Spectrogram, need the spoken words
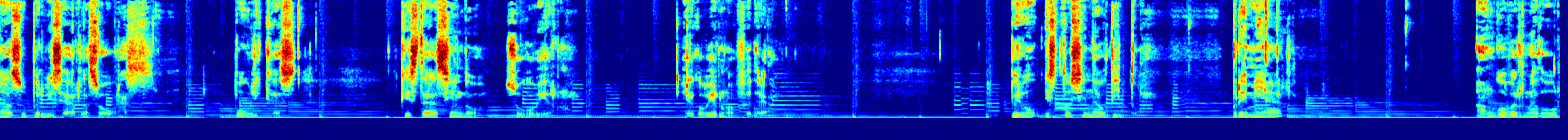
a supervisar las obras públicas que está haciendo su gobierno, el gobierno federal. Pero esto es inaudito. Premiar a un gobernador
